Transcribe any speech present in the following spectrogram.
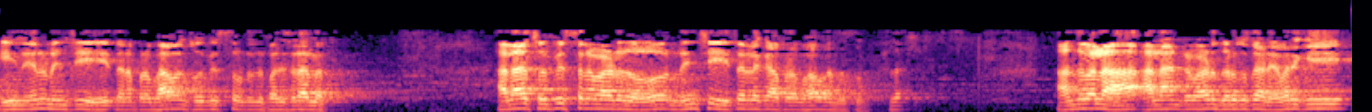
ఈ నేను నుంచి తన ప్రభావం చూపిస్తూ ఉంటుంది పరిసరాలకు అలా చూపిస్తున్న వాడు నుంచి ఇతరులకు ఆ ప్రభావం అందుతుంది కదా. అందువల్ల అలాంటి వాడు దొరుకుతాడు ఎవరికి?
